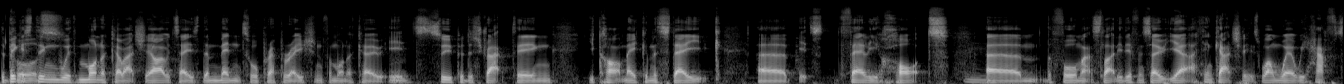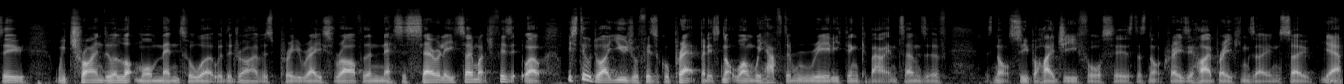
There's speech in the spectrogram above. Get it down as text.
The biggest course. thing with Monaco, actually, I would say, is the mental preparation for Monaco. Mm. It's super distracting. Acting, you can't make a mistake. Uh, it's fairly hot. Um, the format's slightly different. So yeah, I think actually it's one where we have to we try and do a lot more mental work with the drivers pre-race rather than necessarily so much physical. Well, we still do our usual physical prep, but it's not one we have to really think about in terms of there's not super high G forces, there's not crazy high braking zones. So yeah,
